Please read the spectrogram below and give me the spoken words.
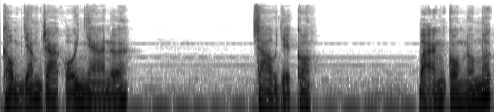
Không dám ra khỏi nhà nữa. Sao vậy con? Bạn con nó mất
